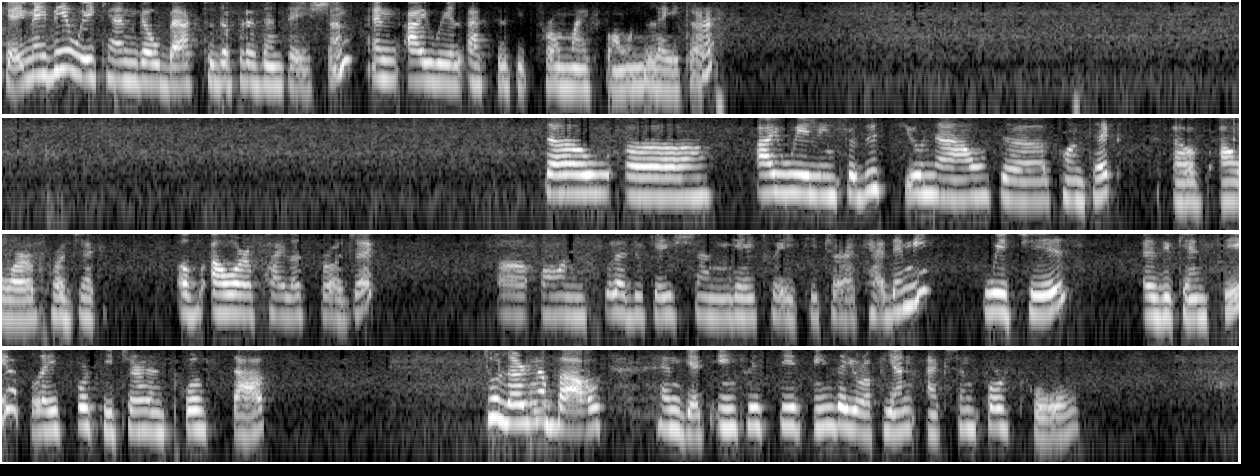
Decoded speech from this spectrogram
Okay, maybe we can go back to the presentation and I will access it from my phone later. So uh, I will introduce you now the context of our project, of our pilot project uh, on School Education Gateway Teacher Academy, which is as you can see, a place for teacher and school staff to learn about and get interested in the European Action for Schools.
